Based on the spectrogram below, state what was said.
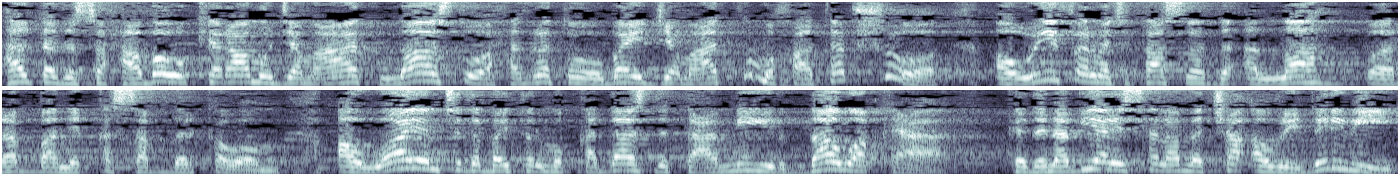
هلته د صحابه و کرامو جماعت ناست و حضرت عبی جماعت ته مخاطب شو او ویې فرمه چې تاسو د الله په رب باندې قسم درکوم او وایم چې د بیت المقدس د تعمیر دا واقعه که د نبی علیه السلام نه چا اورېدلی وي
